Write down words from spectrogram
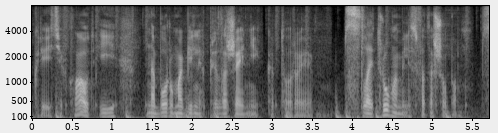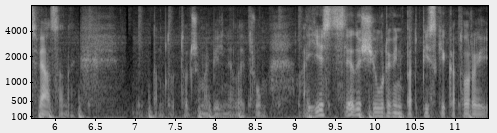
Creative Cloud и набору мобильных приложений, которые с Lightroom или с Photoshop связаны. Там тот, тот же мобильный Lightroom. А есть следующий уровень подписки, который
